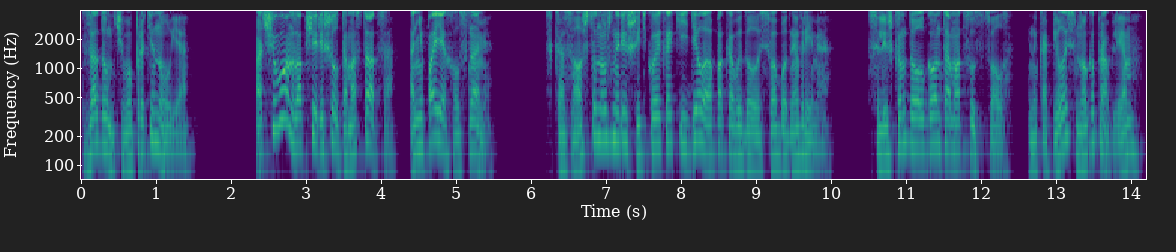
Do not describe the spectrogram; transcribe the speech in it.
Задумчиво протянул я. А чего он вообще решил там остаться, а не поехал с нами? Сказал, что нужно решить кое-какие дела, пока выдалось свободное время. Слишком долго он там отсутствовал, и накопилось много проблем.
